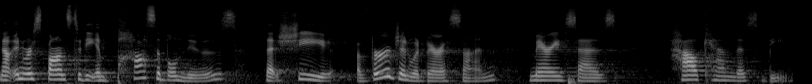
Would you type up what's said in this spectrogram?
Now, in response to the impossible news that she, a virgin, would bear a son, Mary says, How can this be?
